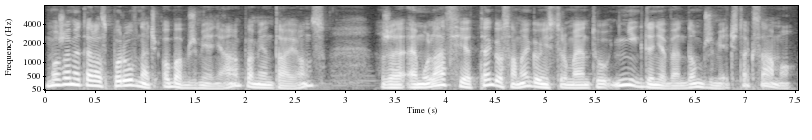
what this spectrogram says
Możemy teraz porównać oba brzmienia, pamiętając, że emulacje tego samego instrumentu nigdy nie będą brzmieć tak samo.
